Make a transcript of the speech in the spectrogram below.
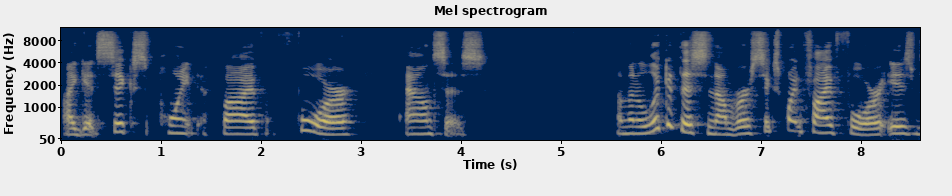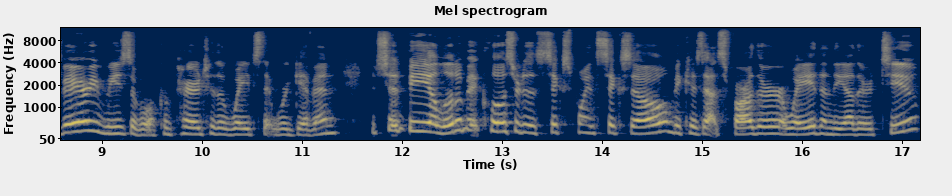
I get 6.54 ounces. I'm going to look at this number. 6.54 is very reasonable compared to the weights that were given. It should be a little bit closer to the 6.60 because that's farther away than the other two.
